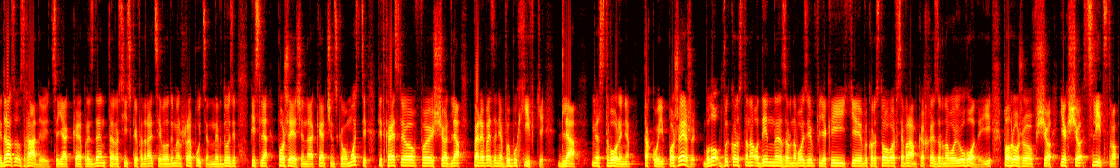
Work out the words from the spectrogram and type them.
Відразу згадується, як е, президент Російської Федерації Володимир Путін невдовзі після пожежі на Керченському мості підкреслював, що для перевезення вибухівки для створення такої пожежі було використано один зерновозів, який використовувався в рамках зернової угоди, і погрожував, що якщо слідство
